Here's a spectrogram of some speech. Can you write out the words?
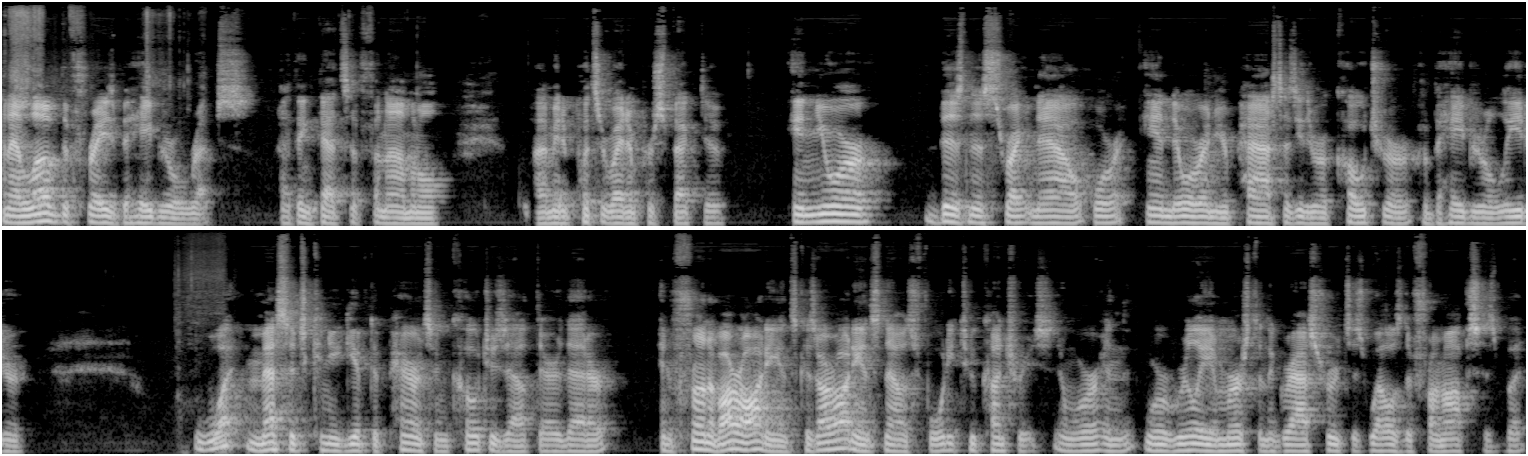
And I love the phrase behavioral reps. I think that's a phenomenal. I mean, it puts it right in perspective. In your business right now, or and or in your past as either a coach or a behavioral leader, what message can you give to parents and coaches out there that are in front of our audience? Because our audience now is 42 countries and we're in we're really immersed in the grassroots as well as the front offices. But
